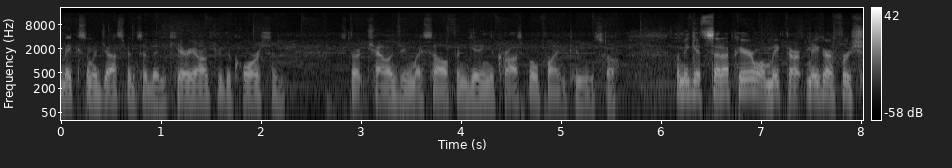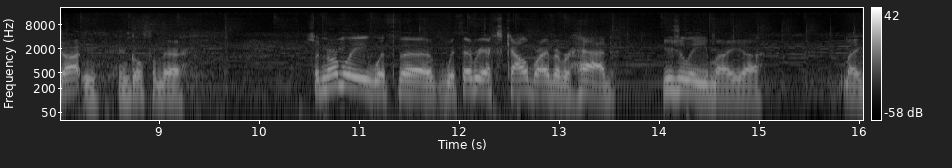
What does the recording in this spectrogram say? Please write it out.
make some adjustments and then carry on through the course and start challenging myself and getting the crossbow fine-tuned. So let me get set up here. We'll make our, make our first shot and, and go from there. So normally with, uh, with every Excalibur I've ever had, usually my, uh, my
